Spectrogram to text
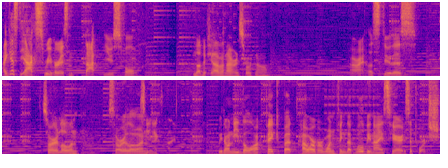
I guess the axe reaver isn't that useful. Not if you have an iron sword now. All right, let's do this. Sorry, Lowen. Sorry, See you Lowen. next time. We don't need the lockpick, but however, one thing that will be nice here is a torch.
